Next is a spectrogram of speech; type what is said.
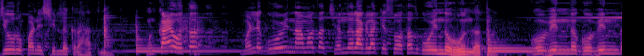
जीव रूपाने शिल्लक राहत नाही. मग काय होतं? म्हणले गोविंद नामाचा छंद लागला की स्वतःच गोविंद होऊन जातो. गोविंद गोविंद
